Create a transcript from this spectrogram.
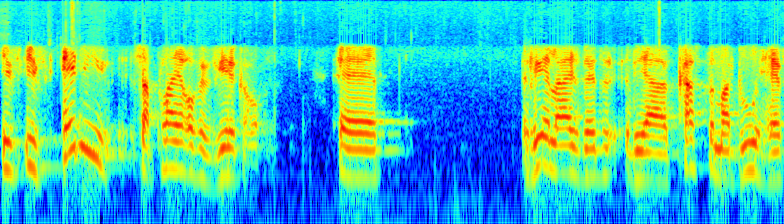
If if any supplier of a vehicle uh, realize that their customer do have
